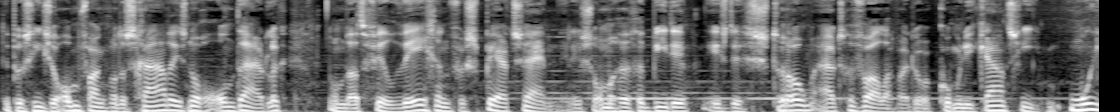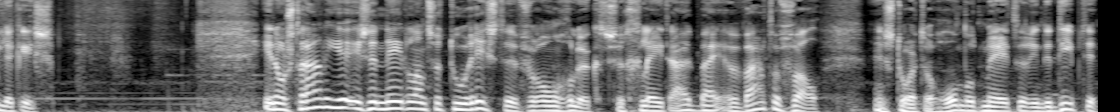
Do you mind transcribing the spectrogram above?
De precieze omvang van de schade is nog onduidelijk, omdat veel wegen versperd zijn. En in sommige gebieden is de stroom uitgevallen, waardoor communicatie moeilijk is. In Australië is een Nederlandse toeriste verongelukt. Ze gleed uit bij een waterval en stortte 100 meter in de diepte.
